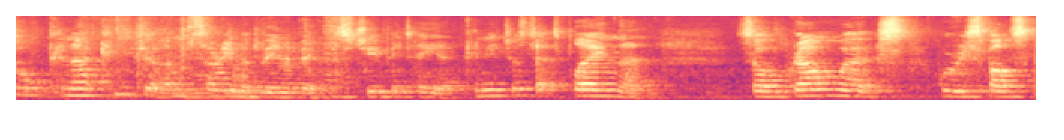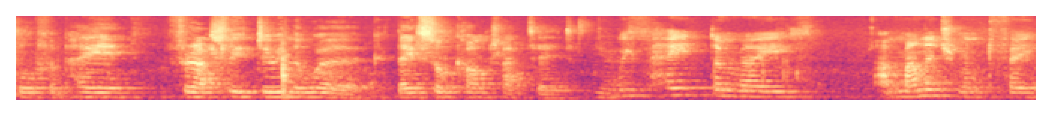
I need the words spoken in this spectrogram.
So can I, can you, I'm sorry I'm being a bit stupid here, can you just explain then? So Groundworks were responsible for paying, for actually doing the work, they subcontracted? We paid them a, a management fee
